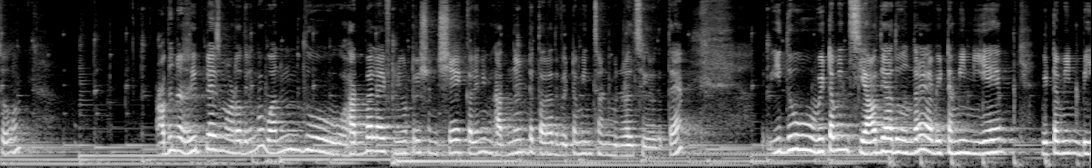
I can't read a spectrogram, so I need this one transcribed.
ಸೊ ಅದನ್ನು ರೀಪ್ಲೇಸ್ ಮಾಡೋದ್ರಿಂದ ಒಂದು ಹರ್ಬಲ್ ಲೈಫ್ ನ್ಯೂಟ್ರಿಷನ್ ಶೇಕಲ್ಲಿ ನಿಮ್ಗೆ ಹದಿನೆಂಟು ಥರದ ವಿಟಮಿನ್ಸ್ ಆ್ಯಂಡ್ ಮಿನರಲ್ಸ್ ಸಿಗುತ್ತೆ. ಇದು ವಿಟಮಿನ್ಸ್ ಯಾವ್ದ್ಯಾವುದು ಅಂದರೆ vitamin A vitamin B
